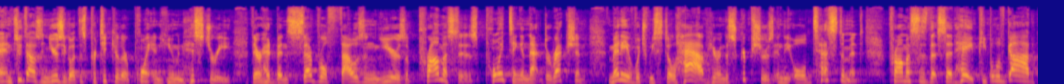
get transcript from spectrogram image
And 2,000 years ago, at this particular point in human history, there had been several thousand years of promises pointing in that direction, many of which we still have here in the scriptures in the Old Testament. Promises that said, hey, people of God,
